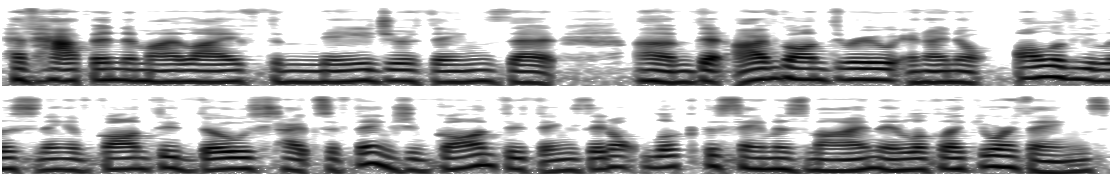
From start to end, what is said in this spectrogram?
have happened in my life, the major things that um, that I've gone through, and I know all of you listening have gone through those types of things. You've gone through things; they don't look the same as mine; they look like your things,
